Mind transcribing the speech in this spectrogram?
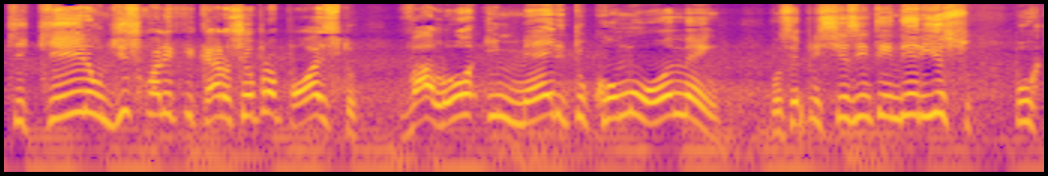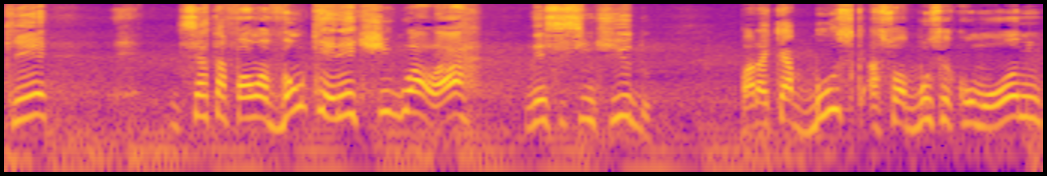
que queiram desqualificar o seu propósito, valor e mérito como homem. Você precisa entender isso, porque de certa forma vão querer te igualar nesse sentido para que a busca, a sua busca como homem,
